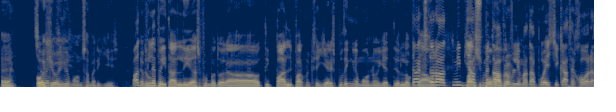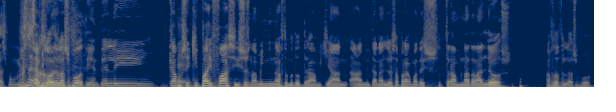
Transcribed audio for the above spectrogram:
Ε, Της όχι, Αμερικής. όχι μόνο της Αμερικής. Παντού. Ε, βλέπε η Ιταλία, ας πούμε, τώρα ότι πάλι υπάρχουν εξεγέρσει που δεν είναι μόνο για το lockdown. Εντάξει, τώρα μην πιάσουμε τα υπόβαθρο. προβλήματα που έχει κάθε χώρα, ας πούμε. Ναι, στον απλά κόσμο. θέλω να σου πω ότι εν τέλει κάπως εκεί πάει η φάση. σω να μην είναι αυτό με τον Τραμπ. Και αν, αν ήταν αλλιώς τα πράγματα, ίσως το Τραμπ να ήταν αλλιώς. Αυτό θέλω να σου πω.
